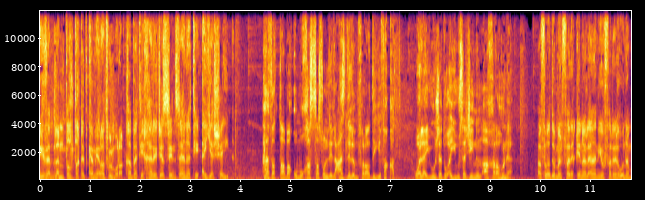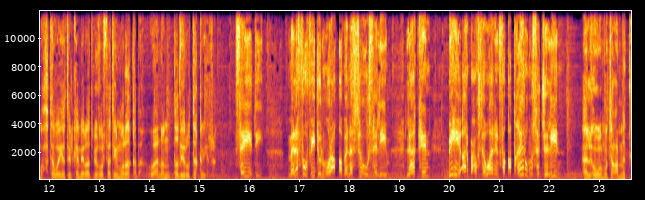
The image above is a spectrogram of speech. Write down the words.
إذا لم تلتقط كاميرات المراقبة خارج الزنزانة أي شيء؟ هذا الطابق مخصص للعزل الانفرادي فقط ولا يوجد أي سجين آخر هنا. أفراد من فريقنا الآن يفرغون محتويات الكاميرات بغرفة المراقبة وننتظر التقرير. سيدي ملف فيديو المراقبة نفسه سليم لكن به أربع ثوان فقط غير مسجلين هل هو متعمد؟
